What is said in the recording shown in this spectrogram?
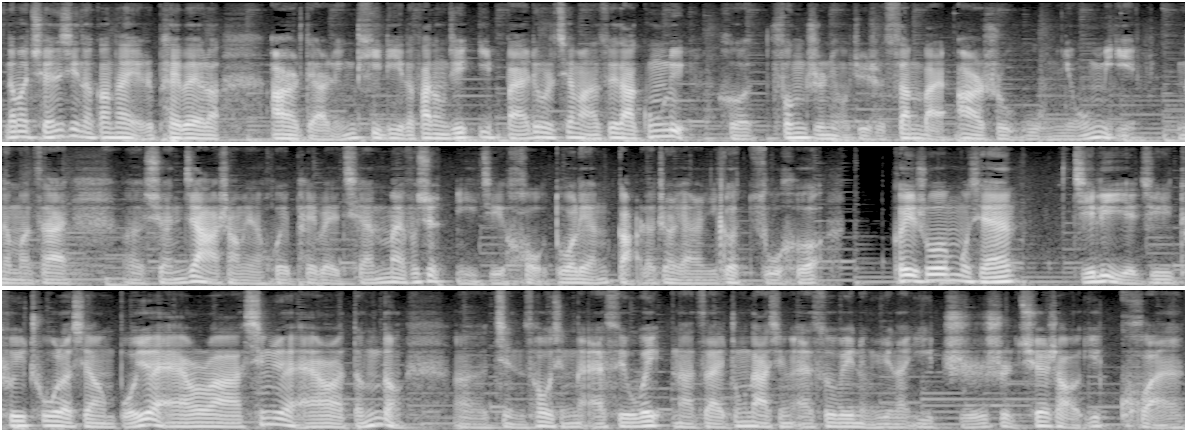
那么全系呢，刚才也是配备了 2.0T D 的发动机，一百六十千瓦的最大功率和峰值扭矩是三百二十五牛米。那么在呃悬架上面会配备前麦弗逊以及后多连杆的这样一个组合，可以说目前吉利也即推出了像博越 L 啊、星越 L 啊等等呃紧凑型的 SUV。那在中大型 SUV 领域呢，一直是缺少一款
